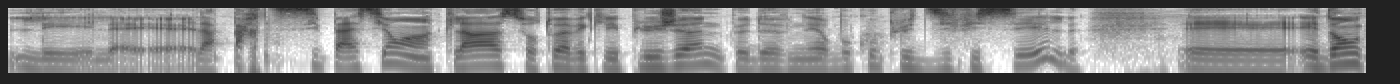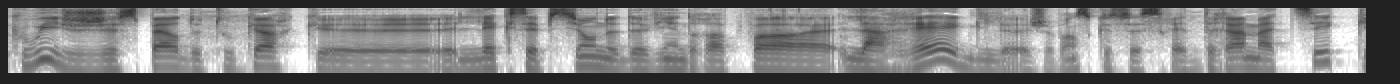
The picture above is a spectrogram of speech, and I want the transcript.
les, les, la participation en classe, surtout avec les plus jeunes, peut devenir beaucoup plus difficile. Et, et donc, oui, j'espère de tout cœur que l'exception ne deviendra pas la règle. Je pense que ce serait dramatique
